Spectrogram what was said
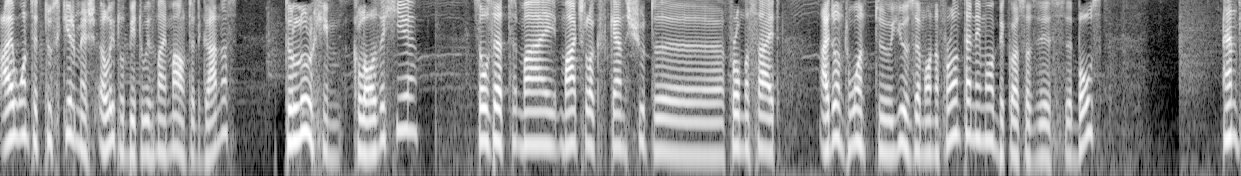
I wanted to skirmish a little bit with my mounted gunners to lure him closer here, so that my matchlocks can shoot uh, from a side I don't want to use them on the front anymore because of these uh, bows. And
